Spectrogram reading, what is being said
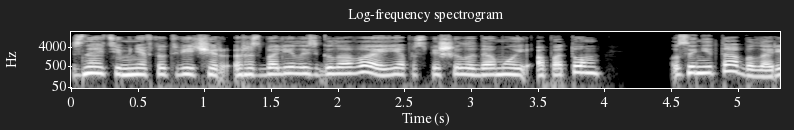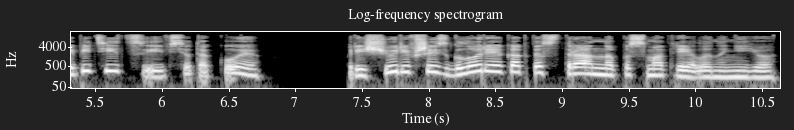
«Знаете, у меня в тот вечер разболелась голова, и я поспешила домой, а потом...» Занята была репетицией и все такое. Прищурившись, Глория как-то странно посмотрела на нее.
